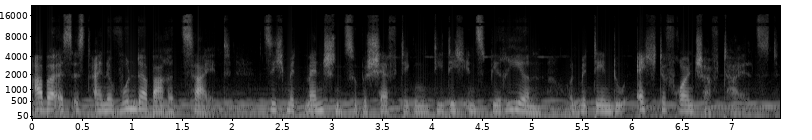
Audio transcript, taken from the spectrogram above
aber es ist eine wunderbare Zeit, sich mit Menschen zu beschäftigen, die dich inspirieren und mit denen du echte Freundschaft teilst.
